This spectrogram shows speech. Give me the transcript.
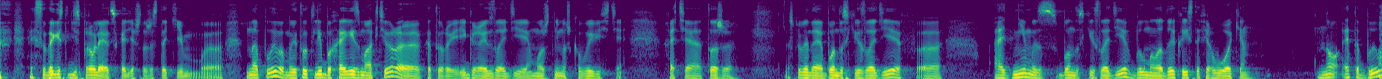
сценаристы не справляются, конечно же, с таким э, наплывом, и тут либо харизма актера, который играет злодея, может немножко вывести, хотя тоже, вспоминая бондовских злодеев, э, одним из бондовских злодеев был молодой Кристофер Уокен, но это был...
